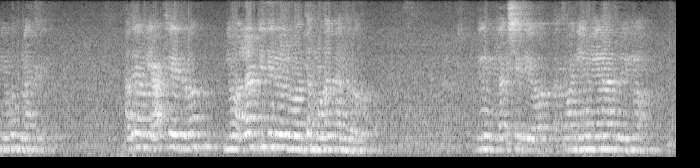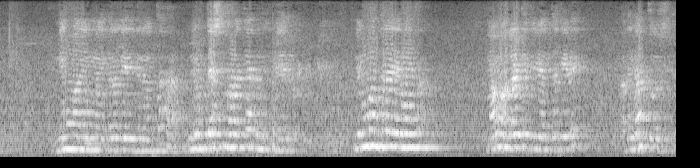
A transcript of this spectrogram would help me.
ನೀವು ಆದರೆ ಅವ್ರು ಯಾಕೆ ಹೇಳಿದ್ರು? ನೀವು ಅಲರ್ಟ್ ಇದ್ದೀರೋ ಇಲ್ವೋ ಅಂತ ನೋಡಕ್ಕಂದ್ರು. ಅವ್ರು. ನೀವು ನಿರ್ಲಕ್ಷ್ಯ ಇದೆಯೋ ಅಥವಾ ನೀವು ಏನಾದ್ರು ಇನ್ನು ನಿಮ್ಮ ನಿಮ್ಮ ಇದರಲ್ಲೇ ಇದ್ದೀರ ಅಂತ ನೀವು ಟೆಸ್ಟ್ ಮಾಡಕ್ಕೆ ಅದನ್ನ ಹೇಳಿದ್ರು. ನಿಮ್ಮ ಹತ್ರ ಏನು ನಾವು ಅಲರ್ಟ್ ಇದ್ದೀವಿ ಅಂತ ಹೇಳಿ ಅದನ್ನ ತೋರಿಸಿದೆ.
